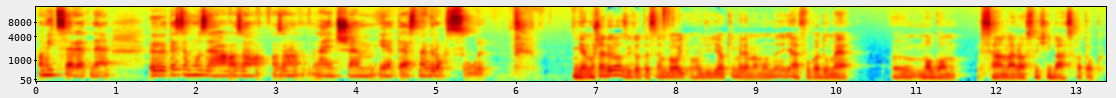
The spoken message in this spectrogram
amit szeretne. Teszem hozzá, az a, az a lány sem élte ezt meg rosszul. Igen, most erről az jutott eszembe, hogy, hogy ugye kimerem mondani, hogy elfogadom-e magam számára azt, hogy hibázhatok.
